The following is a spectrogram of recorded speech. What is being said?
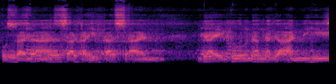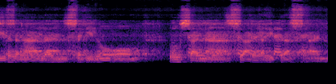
Usana sa kahitasan Daigon ang nagaanhi sa ngalan sa Ginoo usana sa kahitasan.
